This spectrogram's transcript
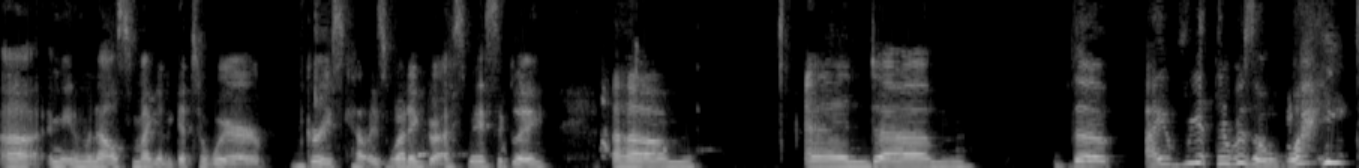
Uh, I mean, when else am I going to get to wear Grace Kelly's wedding dress, basically? Um, and um, the I re- there was a white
